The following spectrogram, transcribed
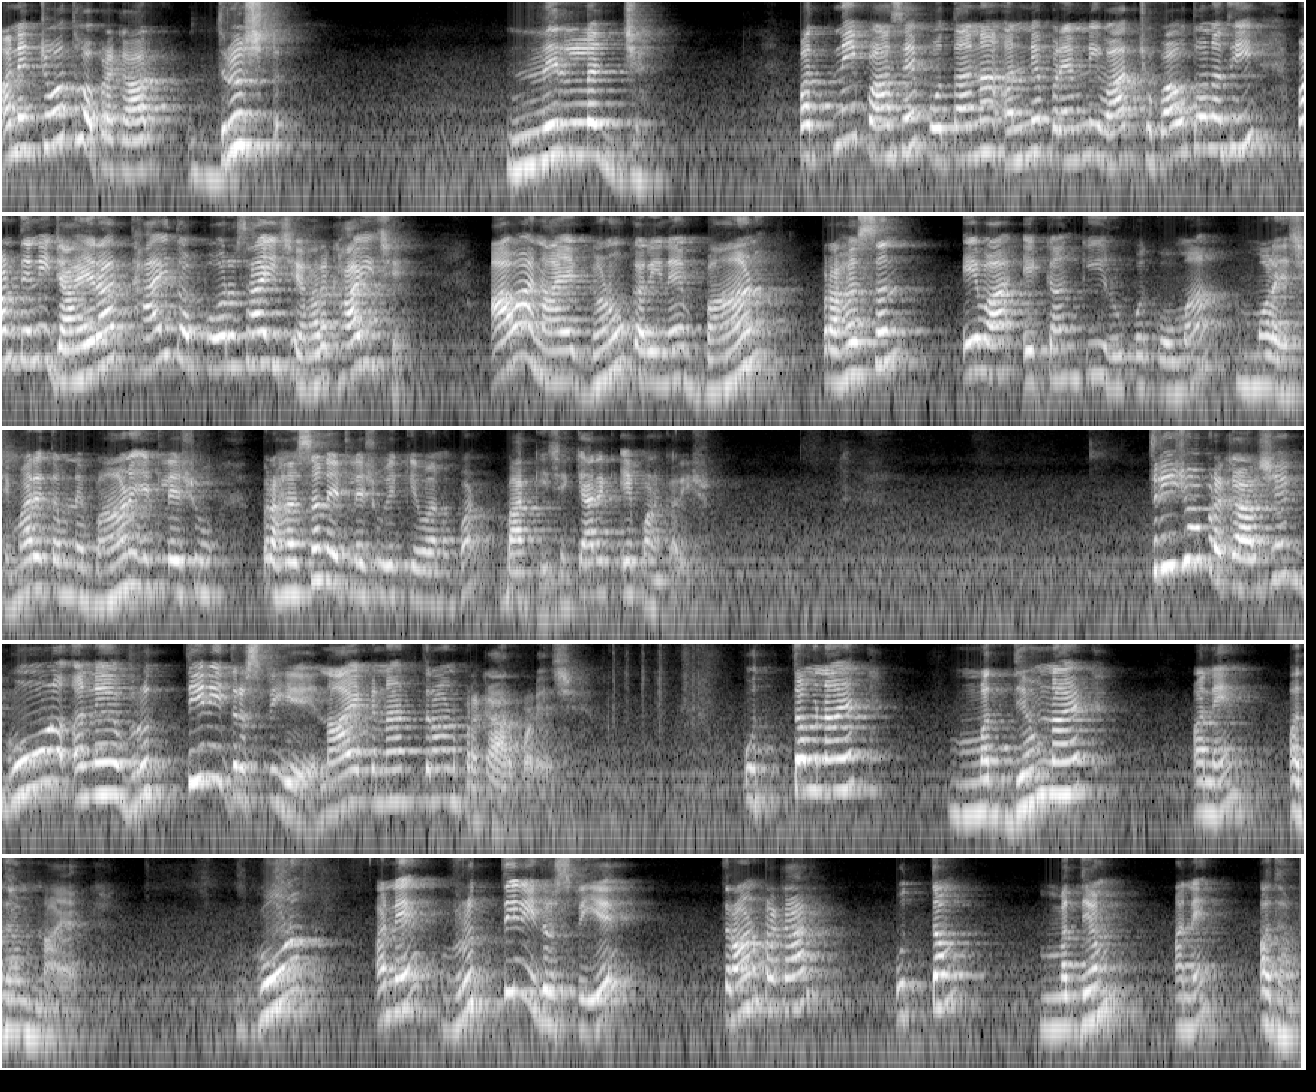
અને ચોથો પ્રકાર દૃષ્ટ નિર્લજ્જ. પત્ની પાસે પોતાના અન્ય પ્રેમની વાત છુપાવતો નથી, પણ તેની જાહેરાત થાય તો પોરસાય છે, હરખાય છે. આવા નાયક ઘણું કરીને ભાણ પ્રહસન એવા એકાંકી રૂપકોમાં મળે છે. મારે તમને ભાણ એટલે શું, પ્રહસન એટલે શું એ કહેવાનું પણ બાકી છે. ક્યારેક એ પણ કરીશું. ત્રીજો પ્રકાર છે, ગુણ અને વૃત્તિની દ્રષ્ટિએ નાયકના ત્રણ પ્રકાર પડે છે. ઉત્તમ નાયક, મધ્યમ નાયક અને અધમ નાયક. ગુણ અને વૃત્તિની દૃષ્ટિએ ત્રણ પ્રકાર, ઉત્તમ, મધ્યમ અને અધમ.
